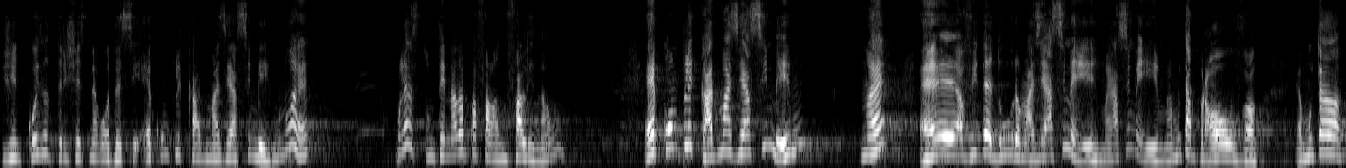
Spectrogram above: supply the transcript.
Gente, coisa triste esse negócio desse, é complicado, mas é assim mesmo, não é? Mulher, se tu não tem nada para falar, não fale não. É complicado, mas é assim mesmo, não é? É, a vida é dura, mas é assim mesmo, é assim mesmo. É muita prova, é muita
